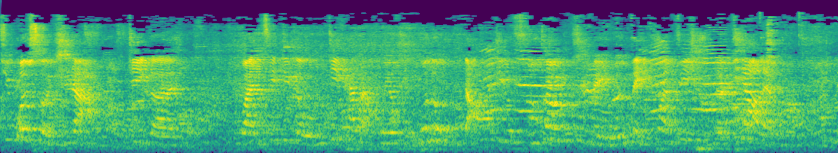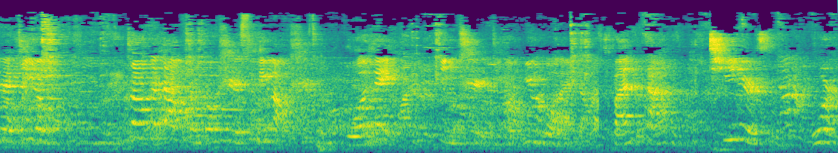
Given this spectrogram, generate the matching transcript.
据我所知啊，这个晚这这个我们地台晚会有很多的舞蹈，这个服装都是美轮美奂，非常的漂亮啊。那这个服装呢，大部分都是苏明老师从国内定制这个运过来的，繁杂的 Tears work，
